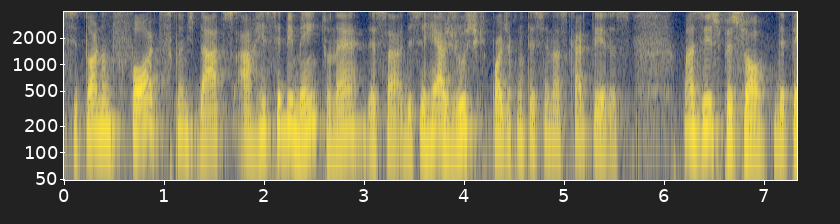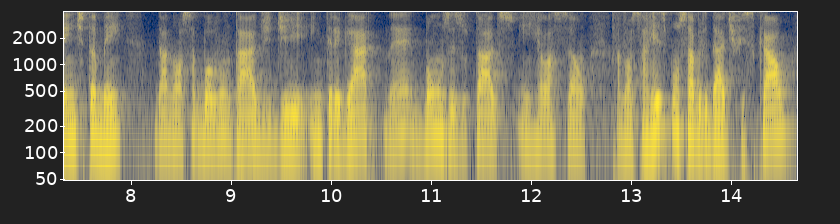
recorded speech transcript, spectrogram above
se tornam fortes candidatos a recebimento né, dessa, desse reajuste que pode acontecer nas carteiras. Mas isso, pessoal, depende também da nossa boa vontade de entregar né, bons resultados em relação à nossa responsabilidade fiscal,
